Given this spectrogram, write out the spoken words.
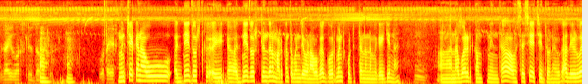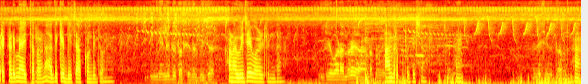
ಇದು ಐದು ವರ್ಷದಿಂದ ಹಾಂ ಹಾಂ. ಮುಂಚೆಗೆ ನಾವು ಹದಿನೈದು ವರ್ಷ ಹದಿನೈದು ವರ್ಷದಿಂದ ಮಾಡ್ಕೊಂತ ಬಂದೇವಣ ಅವಾಗ. ಗೌರ್ಮೆಂಟ್ ಕೊಟ್ಟಿತ್ತಣ್ಣ ನಮಗೆ ಈಗಿನ ನಬಾರ್ಡ್ ಕಂಪ್ನಿಯಿಂದ ಸಸಿ ಹಚ್ಚಿದ್ದೋಣ ಇವಾಗ. ಅದು ಇಳುವರಿ ಕಡಿಮೆ ಆಯ್ತಲ್ಲ ಅಣ್ಣ ಅದಕ್ಕೆ ಬೀಜ ಹಾಕ್ಕೊಂಡಿದ್ದೋಣ. ಎಲ್ಲಿದ್ದು ತರಿಸಿದ್ರು ಬೀಜ? ಅಣ್ಣ ವಿಜಯವಾಡಲಿಂದ ಅಣ್ಣ ವಿಜಯವಾಡ ಅಂದರೆ ಆಂಧ್ರ ಪ್ರದೇಶ. ಹಾಂ ಹಾಂ.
